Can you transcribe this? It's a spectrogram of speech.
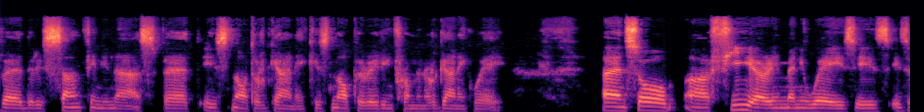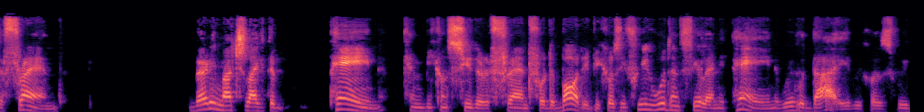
that there is something in us that is not organic, is not operating from an organic way. And so uh, fear, in many ways, is is a friend. Very much like the pain can be considered a friend for the body because if we wouldn't feel any pain, we would die because we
